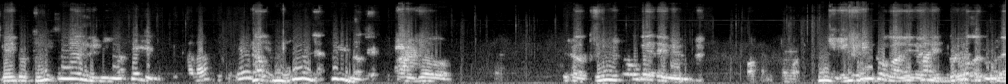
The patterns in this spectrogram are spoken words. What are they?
내가 동수면 이 약속이 하나? 나 무슨 약속이 나? 이거 그러니까 돈을 쏘게 되면 탱커가 아니라 돌려가 노래.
